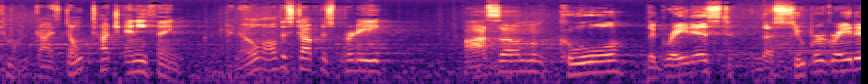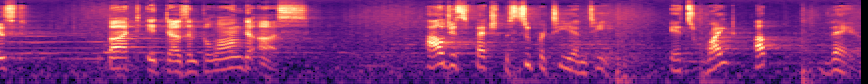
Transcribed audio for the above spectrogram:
Come on, guys, don't touch anything. I know all this stuff is pretty. Awesome, cool, the greatest, the super greatest. But it doesn't belong to us. I'll just fetch the Super TNT. It's right up there.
